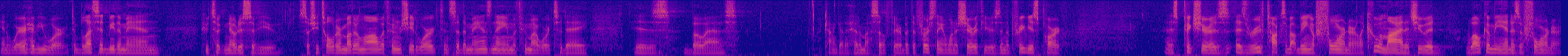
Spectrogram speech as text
And where have you worked? Blessed be the man who took notice of you. So she told her mother in law with whom she had worked and said, The man's name with whom I work today is Boaz. I kind of got ahead of myself there, but the first thing I want to share with you is in the previous part, and this picture, as, as Ruth talks about being a foreigner, like, who am I that you would welcome me in as a foreigner?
